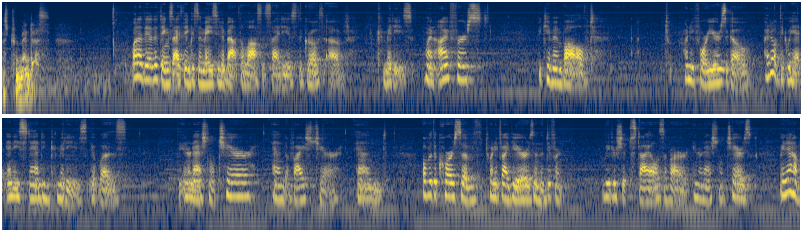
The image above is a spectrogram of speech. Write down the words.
was tremendous. One of the other things I think is amazing about the Law Society is the growth of committees. When I first became involved 24 years ago, I don't think we had any standing committees. It was the international chair and a vice chair. And over the course of 25 years and the different leadership styles of our international chairs, we now have,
